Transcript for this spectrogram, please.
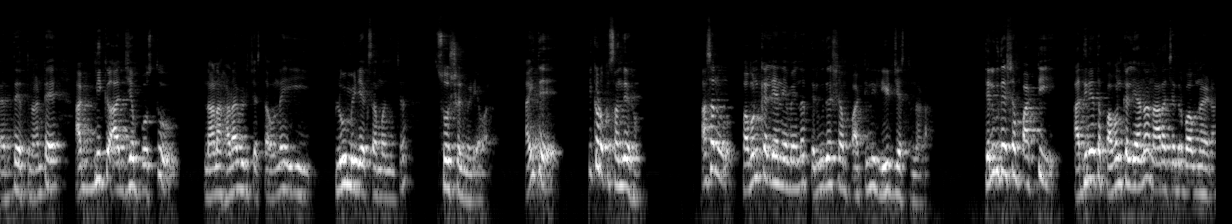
పెద్ద ఎత్తున అంటే అగ్నికి ఆజ్యం పోస్తూ నానా హడావిడి చేస్తూ ఉన్నాయి ఈ బ్లూ మీడియాకు సంబంధించిన సోషల్ మీడియా వాళ్ళు. అయితే ఇక్కడ ఒక సందేహం. అసలు పవన్ కళ్యాణ్ ఏమైనా తెలుగుదేశం పార్టీని లీడ్ చేస్తున్నాడా? తెలుగుదేశం పార్టీ అధినేత పవన్ కళ్యాణ నారా చంద్రబాబు నాయుడు?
